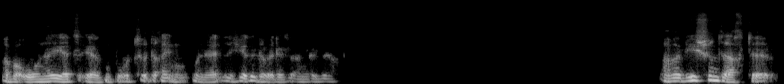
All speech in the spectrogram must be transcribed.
Aber ohne jetzt irgendwo zu drängen. Unendliche Geduld ist angesagt. Aber wie ich schon sagte,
